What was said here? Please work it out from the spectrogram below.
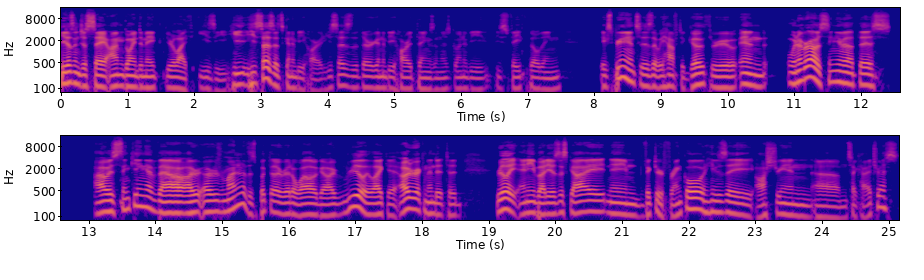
he doesn't just say i'm going to make your life easy. He he says it's going to be hard. He says that there are going to be hard things and there's going to be these faith building experiences that we have to go through. And whenever i was thinking about this i was thinking about I, I was reminded of this book that i read a while ago. I really like it. I would recommend it to really anybody. There's this guy named Viktor Frankl, and he was a Austrian um, psychiatrist,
